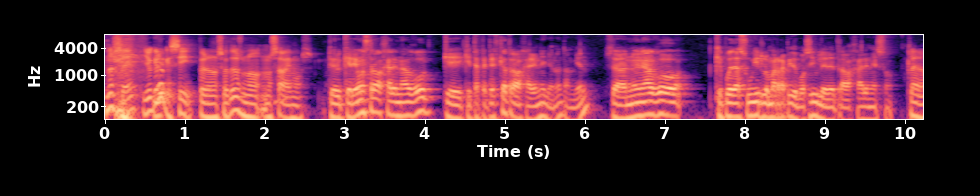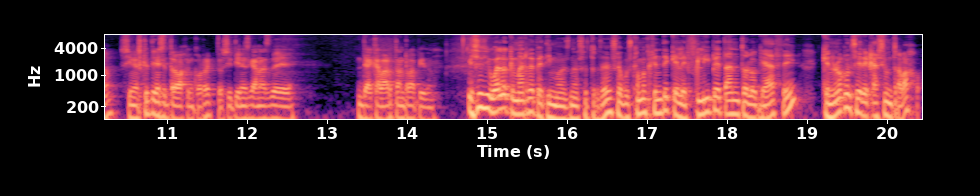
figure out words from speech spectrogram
No sé, yo creo que sí, pero nosotros no, no sabemos. Pero queremos trabajar en algo que, que te apetezca trabajar en ello, ¿no? También. O sea, no en algo que puedas huir lo más rápido posible de trabajar en eso. Claro. Si no es que tienes el trabajo incorrecto, si tienes ganas de, de acabar tan rápido. Eso es igual lo que más repetimos nosotros, ¿eh? O sea, buscamos gente que le flipe tanto lo que hace que no lo considere casi un trabajo.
